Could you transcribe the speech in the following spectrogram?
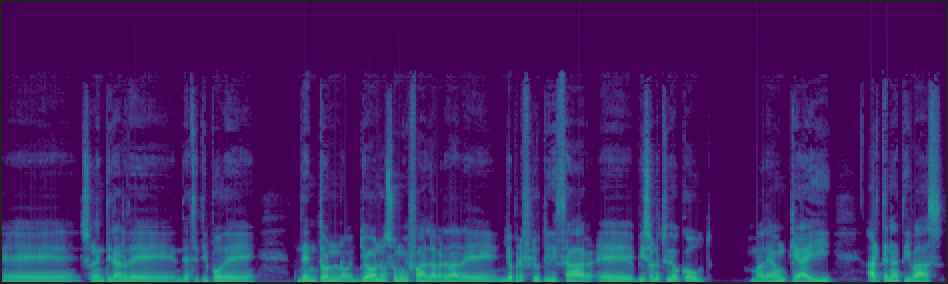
Eh, suelen tirar de, este tipo de, entorno. Yo no soy muy fan, la verdad. De, yo prefiero utilizar eh, Visual Studio Code, ¿vale? Aunque hay alternativas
